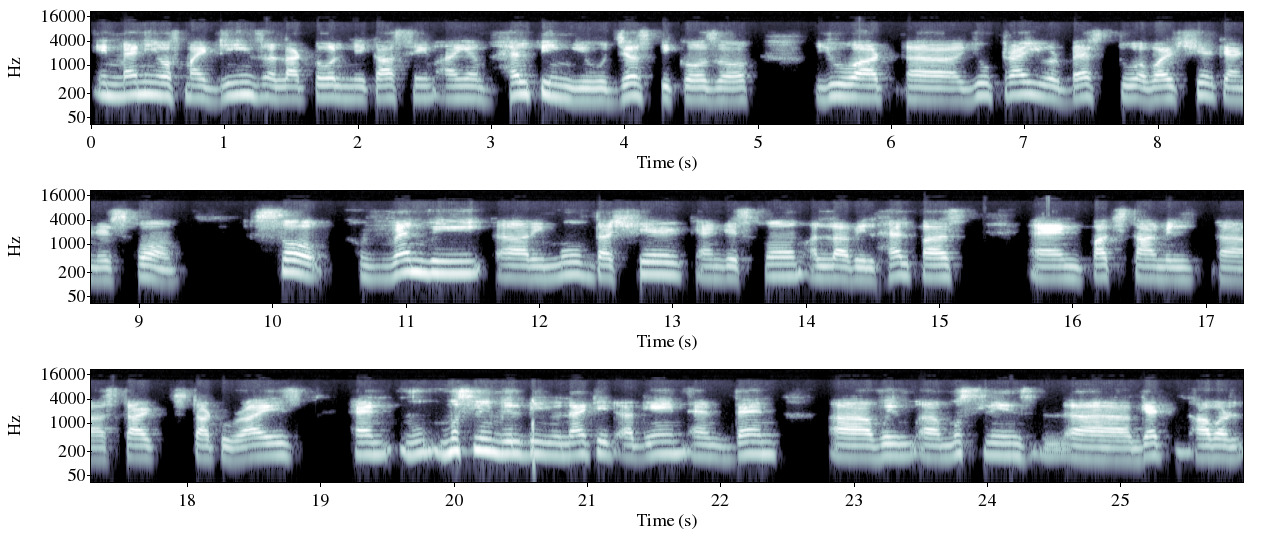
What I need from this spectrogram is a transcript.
In many of my dreams, Allah told me, Qasim, I am helping you just because of you are uh, you try your best to avoid shirk and its form. So when we uh, remove the shirk and its form, Allah will help us, and Pakistan will uh, start start to rise, and Muslim will be united again, and then uh, we uh, Muslims uh, get our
